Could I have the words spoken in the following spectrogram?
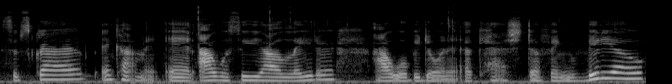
subscribe and comment. And i will see y'all later. I will be doing a cash stuffing video.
